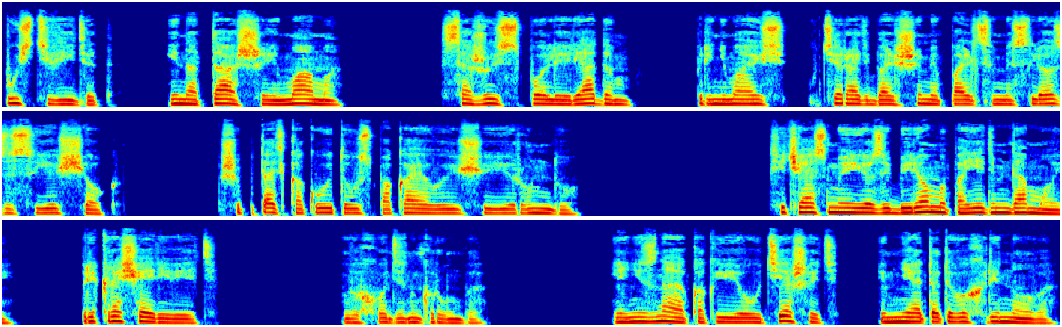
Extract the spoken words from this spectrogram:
пусть видят. И Наташа, и мама. Сажусь с Полей рядом, принимаюсь утирать большими пальцами слезы с ее щек, шептать какую-то успокаивающую ерунду. Сейчас мы ее заберем и поедем домой. Прекращай реветь. Выходит грубо. Я не знаю, как ее утешить, и мне от этого хреново.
